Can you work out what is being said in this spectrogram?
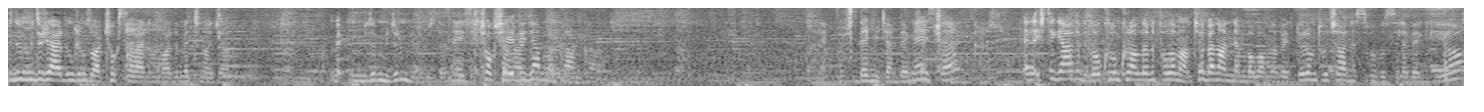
kayıtını. Müdür, müdür yardımcımız var. Çok severdim bu arada Metin Hoca. Me- müdür müdür müydü bizde? Neyse çok şey severdim diyeceğim bu de arada. kanka. Demeyeceğim demeyeceğim. Neyse. Çıkar bakarsın. E, işte geldi bize okulun kurallarını falan anlatıyor. Ben annem babamla bekliyorum. Tuğçe annesi babasıyla bekliyor.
